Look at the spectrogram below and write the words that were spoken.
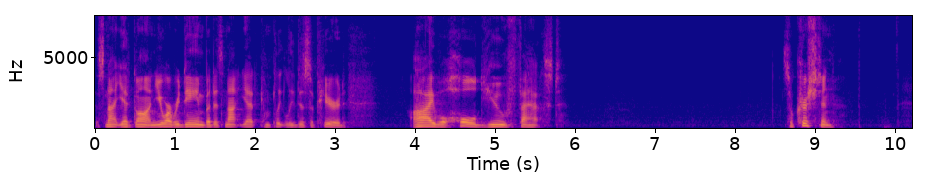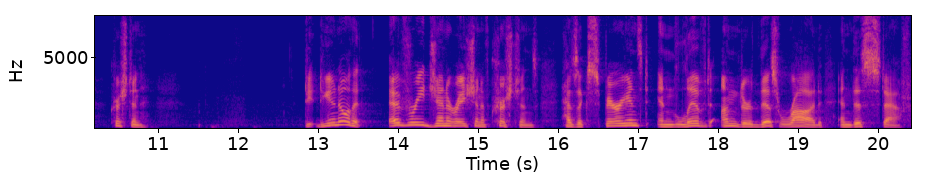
It's not yet gone. You are redeemed, but it's not yet completely disappeared. I will hold you fast. So, Christian, Christian, do, do you know that every generation of Christians has experienced and lived under this rod and this staff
